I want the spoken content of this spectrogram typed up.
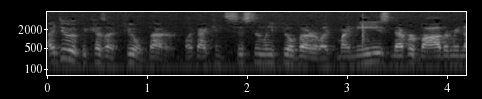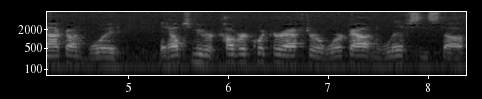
I do it because I feel better. Like, I consistently feel better. Like, my knees never bother me, knock on wood. It helps me recover quicker after a workout and lifts and stuff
